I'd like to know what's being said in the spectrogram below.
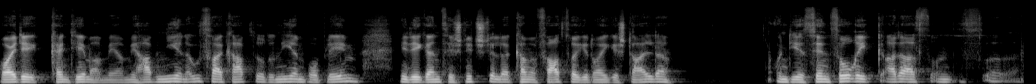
heute kein Thema mehr. Wir haben nie einen Ausfall gehabt oder nie ein Problem. Mit der ganzen Schnittstelle kann man Fahrzeuge neu gestalten. Und die Sensorik, ADAS und äh,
